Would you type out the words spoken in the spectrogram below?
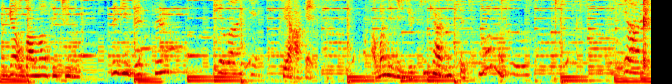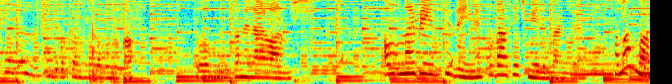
Hadi gel odandan seçelim. Ne giyeceksin? Çek. Kıyafet. Ama ne giyeceksin kendin seç tamam mı? Mı? Hadi bakalım dolabımıza. Dolabımızda neler varmış. Ama bunlar hep elbise Zeynep. Buradan seçmeyelim bence. Tamam mı?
